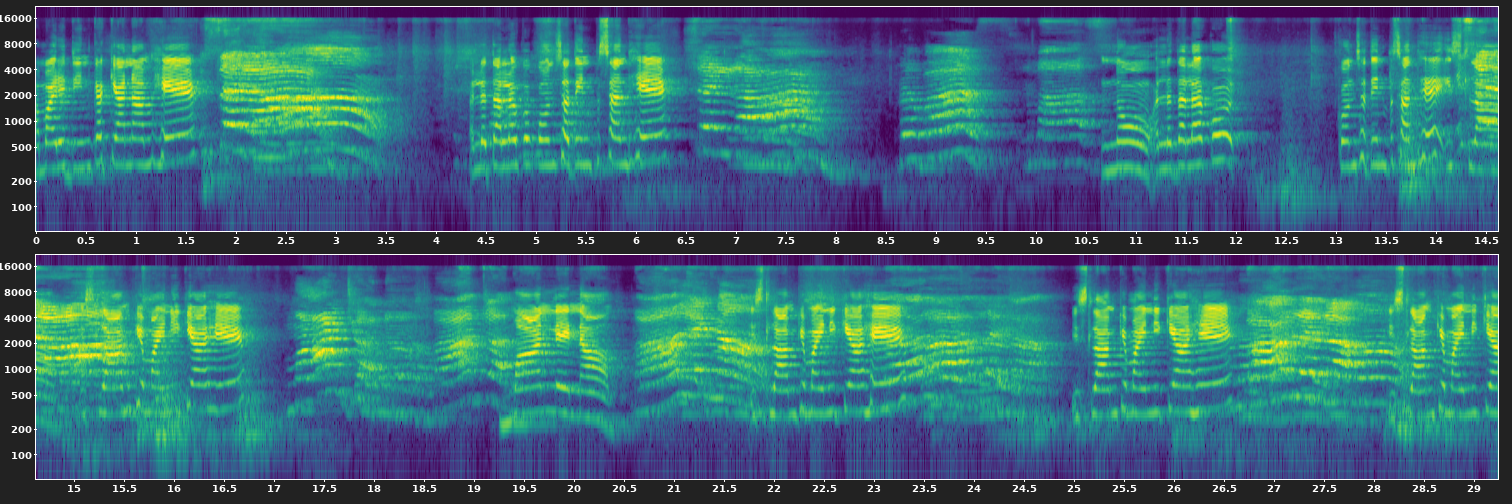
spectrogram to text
हमारे दिन का क्या नाम है? अल्लाह ताला को कौन सा दिन पसंद है? नो। अल्लाह ताला को कौन सा दिन पसंद है? इस्लाम। इस्लाम के मायने क्या है? मान लेना। इस्लाम के मायने क्या है? इस्लाम के मायने क्या है? इस्लाम के मायने क्या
